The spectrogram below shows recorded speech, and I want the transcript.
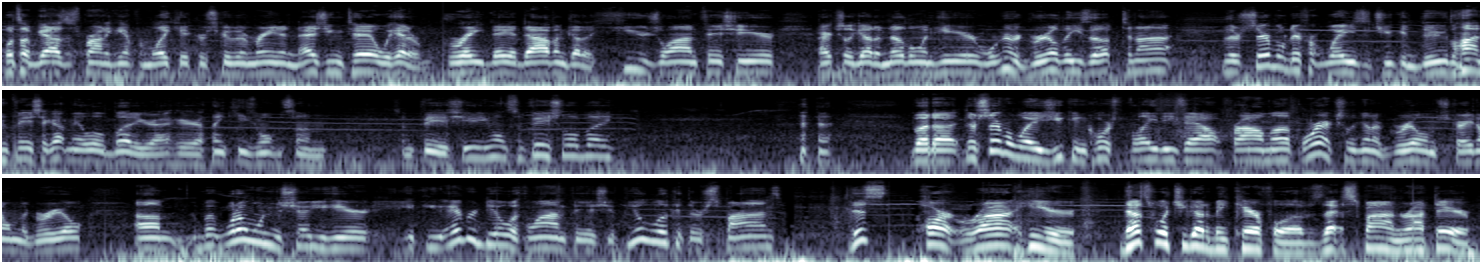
What's up guys, it's Bryan again from Lake Hickory Scuba Marine and as you can tell we had a great day of diving, got a huge lionfish here, actually got another one here. We're going to grill these up tonight. There's several different ways that you can do lionfish. I got me a little buddy right here, I think he's wanting some some fish. You, you want some fish little buddy? but uh, there's several ways you can of course flay these out, fry them up. We're actually going to grill them straight on the grill. Um, but what I wanted to show you here, if you ever deal with lionfish, if you look at their spines, this part right here, that's what you got to be careful of, is that spine right there.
